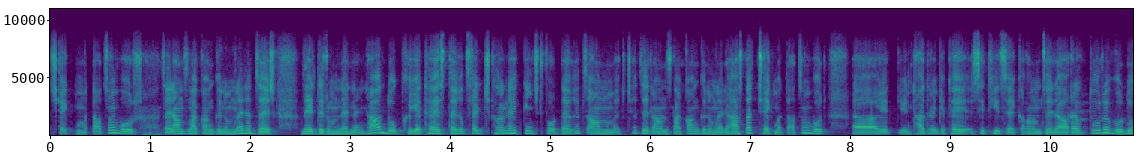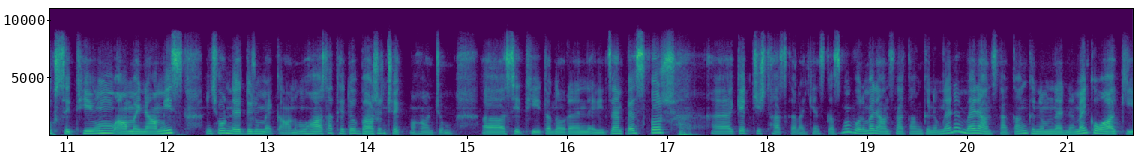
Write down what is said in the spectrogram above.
չեք մտածում, որ ձեր անձնական գնումները ձեր ներդրումներն են, հա, դուք եթե այստեղից էլ չանեք, ինչ որտեղից անում եք, չէ, ձեր անձնական գնումները, հաստատ չեք մտածում, որ ընդհանրենք եթե City-ից եք անում ձեր առևտուրը, որ դուք City-ում ամեն ամիս ինչ որ ներդրում եք անում ու հաստատ հետո բաժին չեք պահանջում City-ի տնօրեններից, այնպես որ եկեք ճիշտ հասկանանք հենց սկզբում, որ մեր անձնական գնումները մեր անձնական գնումներն են։ Մենք ուղակի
